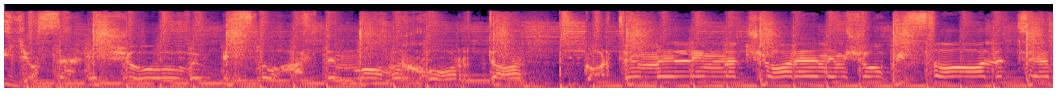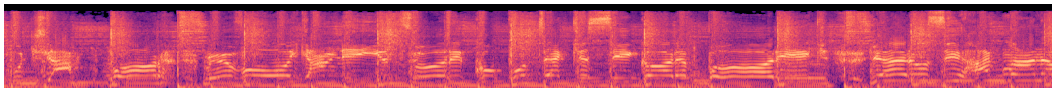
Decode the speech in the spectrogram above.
یازده شوه بیست و هفت ماه خوردان کارت ملیم نچاره نمیشو بی سالته بود جبار میواینده یه طوری کپوتک سیگار باریک یه روزی حتما نفهمم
